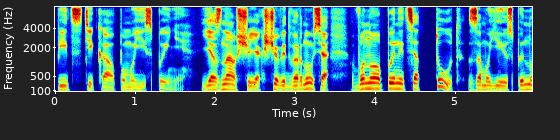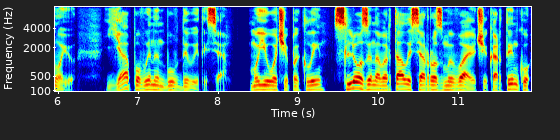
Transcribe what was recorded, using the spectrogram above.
Піт стікав по моїй спині. Я знав, що якщо відвернуся, воно опиниться тут, за моєю спиною. Я повинен був дивитися. Мої очі пекли, сльози наверталися, розмиваючи картинку,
